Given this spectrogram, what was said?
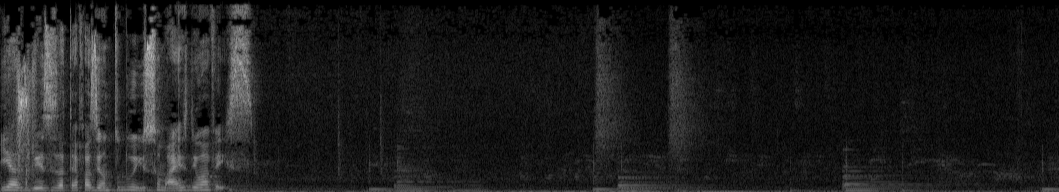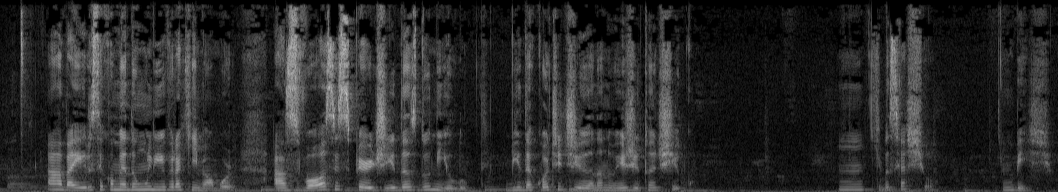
e às vezes até faziam tudo isso mais de uma vez. Ah, daí eles recomendam um livro aqui, meu amor. As Vozes Perdidas do Nilo. Vida cotidiana no Egito Antigo. Hum, o que você achou? Um beijo.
